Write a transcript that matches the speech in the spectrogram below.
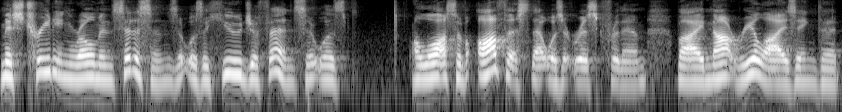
mistreating Roman citizens. It was a huge offense. It was a loss of office that was at risk for them by not realizing that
